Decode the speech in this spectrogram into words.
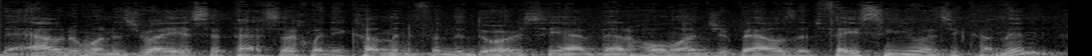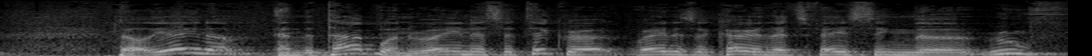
the outer one is Reyes Pesach, when you come in from the doors, you have that whole hundred barrels that facing you as you come in. And the top one, Reyes Tikra, Reyes a that's facing the roof.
